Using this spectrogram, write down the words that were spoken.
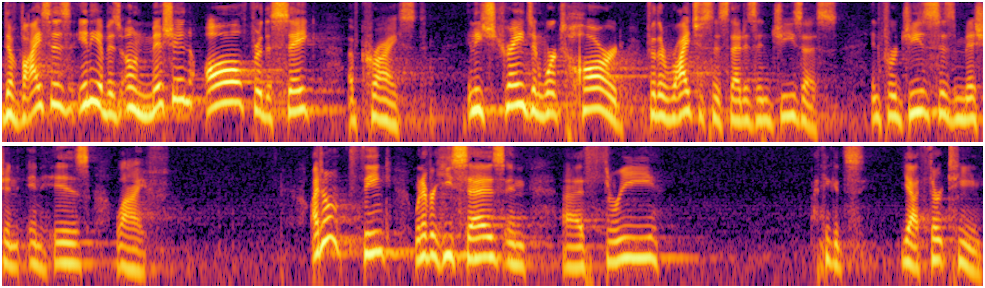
devices, any of his own mission, all for the sake of Christ. And he strains and works hard for the righteousness that is in Jesus and for Jesus' mission in his life. I don't think whenever he says in uh, 3, I think it's, yeah, 13,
